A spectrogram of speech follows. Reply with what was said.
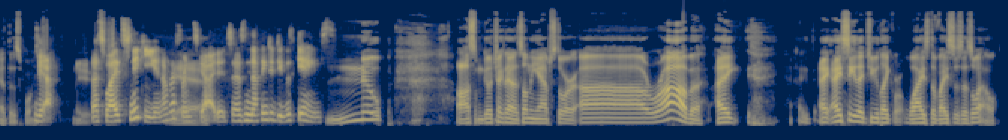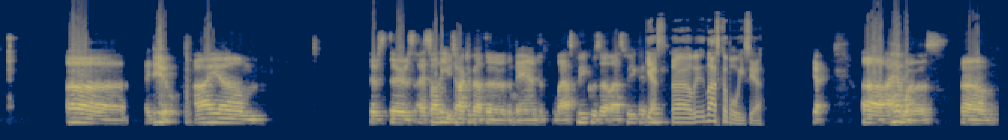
at this point. Yeah, Yeah. that's why it's sneaky in a reference Yeah. guide. It says nothing to do with games. Nope. Awesome. Go check that out. It's on the App Store. Uh Rob, I I, I see that you like Wyze devices as well. Uh, I do. I um, there's there's I saw that you talked about the the band last week. Was that last week? I Yes. think? Uh last couple of weeks, yeah. Yeah. Uh, I have one of those. Um,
